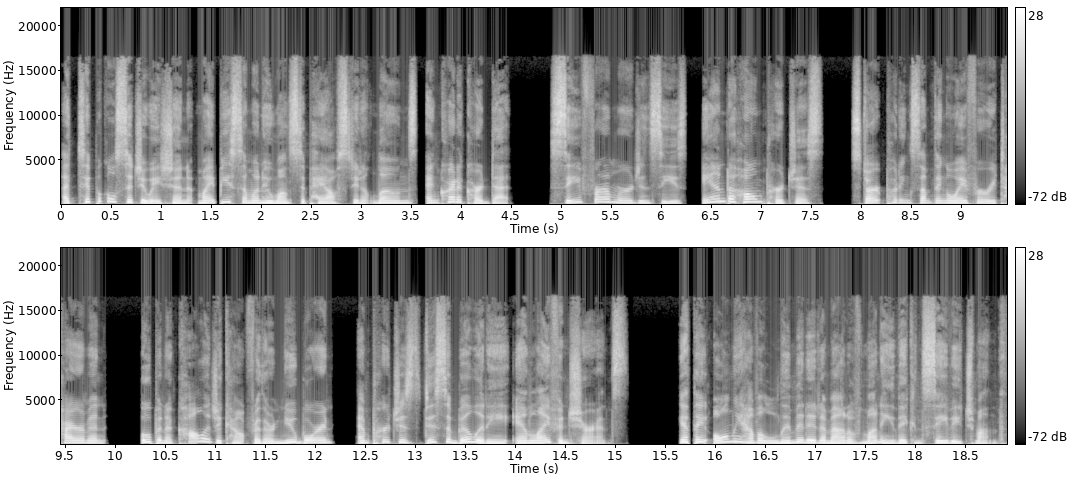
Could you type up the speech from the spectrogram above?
A typical situation might be someone who wants to pay off student loans and credit card debt, save for emergencies and a home purchase, start putting something away for retirement, open a college account for their newborn, and purchase disability and life insurance yet they only have a limited amount of money they can save each month.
